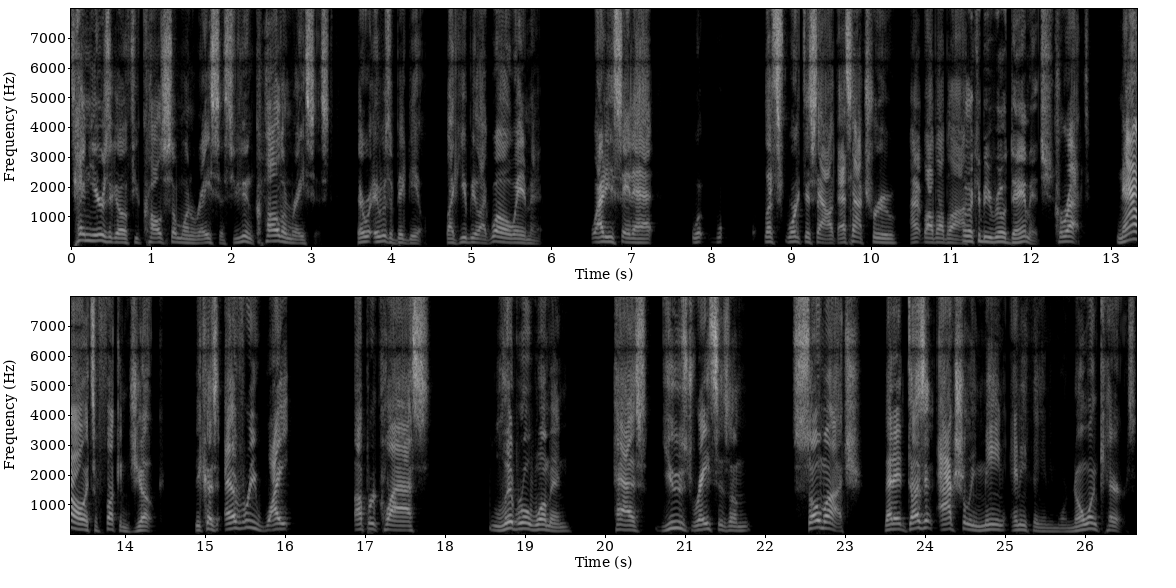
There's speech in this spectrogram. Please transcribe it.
10 years ago, if you called someone racist, if you didn't call them racist, there were, it was a big deal. Like you'd be like, whoa, wait a minute. Why do you say that? Wh- wh- let's work this out. That's not true. I- Blah, blah, blah. Well, there could be real damage. Correct. Now it's a fucking joke because every white, upper class, liberal woman has used racism so much that it doesn't actually mean anything anymore. No one cares.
